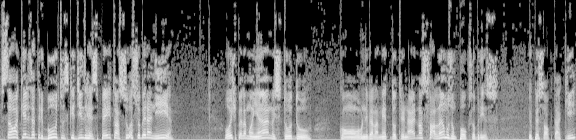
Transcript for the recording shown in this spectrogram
São aqueles atributos que dizem respeito à sua soberania. Hoje pela manhã, no estudo com o nivelamento doutrinário, nós falamos um pouco sobre isso. E o pessoal que está aqui,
